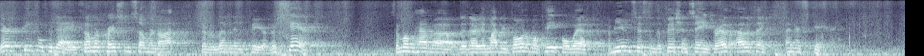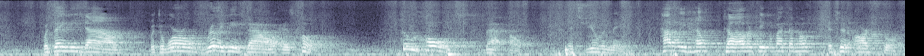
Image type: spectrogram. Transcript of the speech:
There's people today, some are Christians, some are not, that are living in fear. They're scared. Some of them have, uh, they might be vulnerable people with immune system deficiencies or other, other things, and they're scared. What they need now, what the world really needs now is hope. Who holds that hope? It's you and me. How do we help tell other people about that hope? It's in our story.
